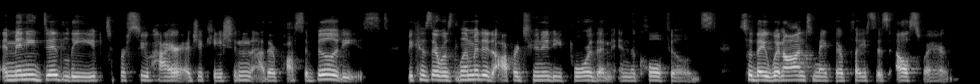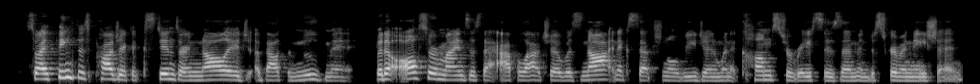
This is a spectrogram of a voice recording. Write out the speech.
And many did leave to pursue higher education and other possibilities because there was limited opportunity for them in the coal fields. So they went on to make their places elsewhere. So I think this project extends our knowledge about the movement but it also reminds us that Appalachia was not an exceptional region when it comes to racism and discrimination.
